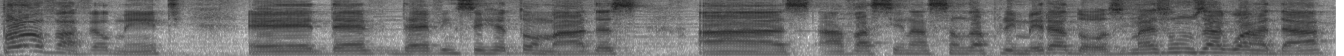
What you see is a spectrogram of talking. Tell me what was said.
provavelmente é, deve, devem ser retomadas as, a vacinação da primeira dose. Mas vamos aguardar,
